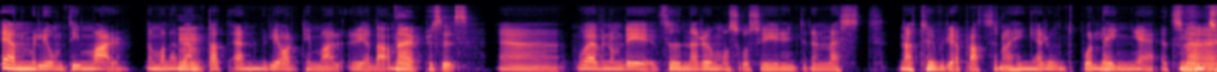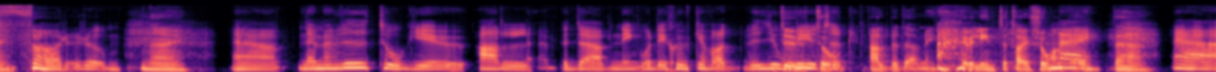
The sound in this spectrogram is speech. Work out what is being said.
en miljon timmar, när man har Mm. väntat en miljard timmar redan. Nej, precis. Eh, och även om det är fina rum och så, så är det inte den mest naturliga platsen att hänga runt på länge, ett sånt Nej. förrum. Nej. Eh, nej, men vi tog ju all bedövning och det sjuka var att vi gjorde Du ju tog typ all bedövning. Jag vill inte ta ifrån Nej. dig det här. Eh,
